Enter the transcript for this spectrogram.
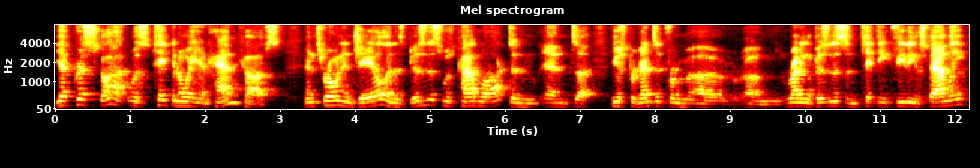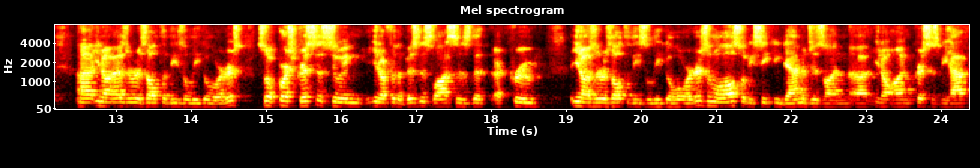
Yet Chris Scott was taken away in handcuffs and thrown in jail, and his business was padlocked, and and uh, he was prevented from uh, um, running a business and taking feeding his family. Uh, you know, as a result of these illegal orders. So of course, Chris is suing, you know, for the business losses that accrued, you know, as a result of these illegal orders, and will also be seeking damages on, uh, you know, on Chris's behalf,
